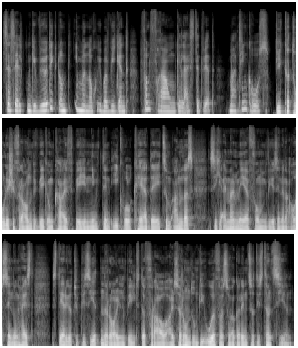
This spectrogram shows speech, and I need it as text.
sehr selten gewürdigt und immer noch überwiegend von Frauen geleistet wird. Martin Groß. Die katholische Frauenbewegung KfB nimmt den Equal Care Day zum Anlass, sich einmal mehr vom, wie es in einer Aussendung heißt, stereotypisierten Rollenbild der Frau als rund um die Uhr Versorgerin zu distanzieren.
